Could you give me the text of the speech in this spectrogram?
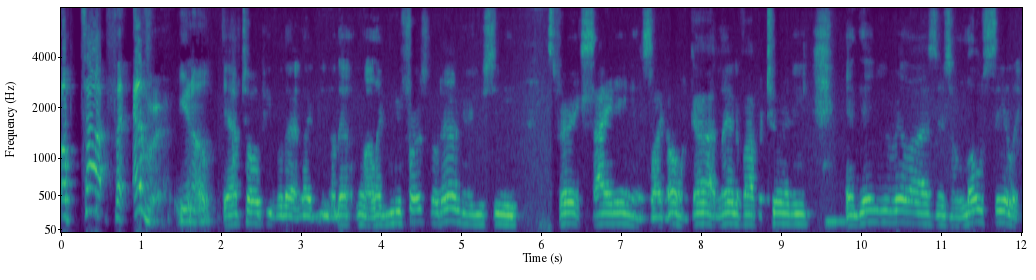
up top forever, you know. Yeah, I've told people that, like, you know, that you know, like when you first go down there, you see it's very exciting, and it's like, oh my God, land of opportunity, and then you realize there's a low ceiling.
